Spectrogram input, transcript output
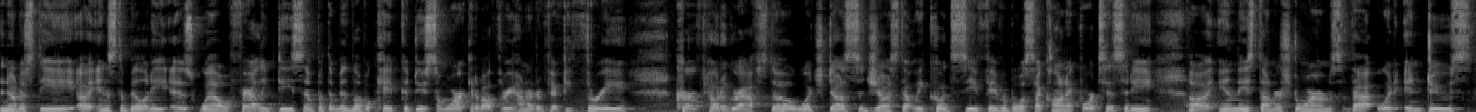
Notice the uh, instability as well, fairly decent, but the mid-level cape could do some work at about 353. Curved hodographs, though, which does suggest that we could see favorable cyclonic vorticity uh, in these thunderstorms that would induce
